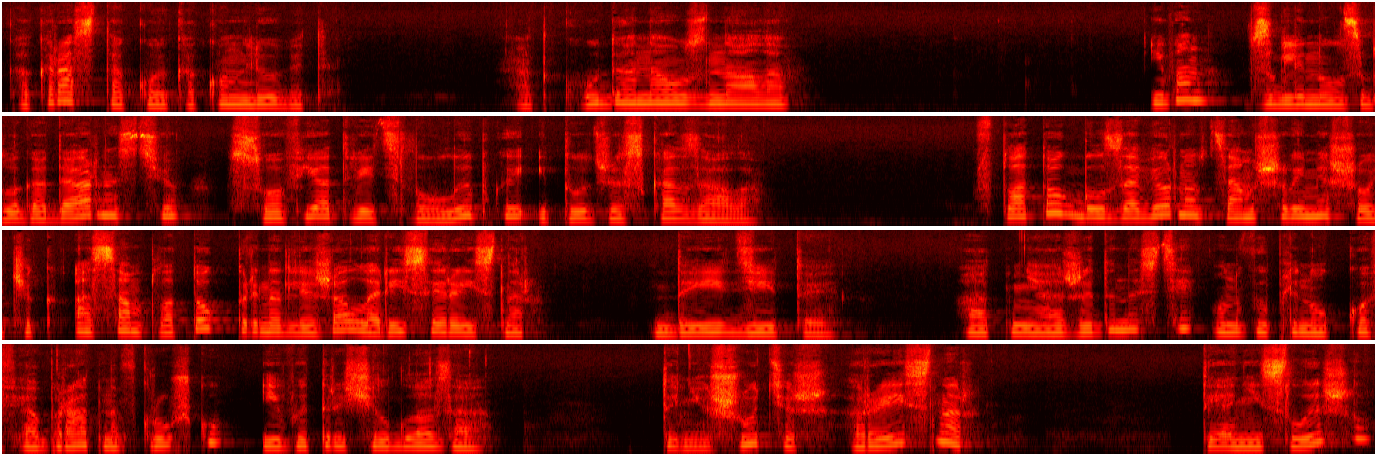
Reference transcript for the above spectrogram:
Как раз такой, как он любит. Откуда она узнала? Иван взглянул с благодарностью, Софья ответила улыбкой и тут же сказала. В платок был завернут замшевый мешочек, а сам платок принадлежал Ларисе Рейснер. «Да иди ты!» От неожиданности он выплюнул кофе обратно в кружку и вытрящил глаза. «Ты не шутишь? Рейснер? Ты о ней слышал?»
